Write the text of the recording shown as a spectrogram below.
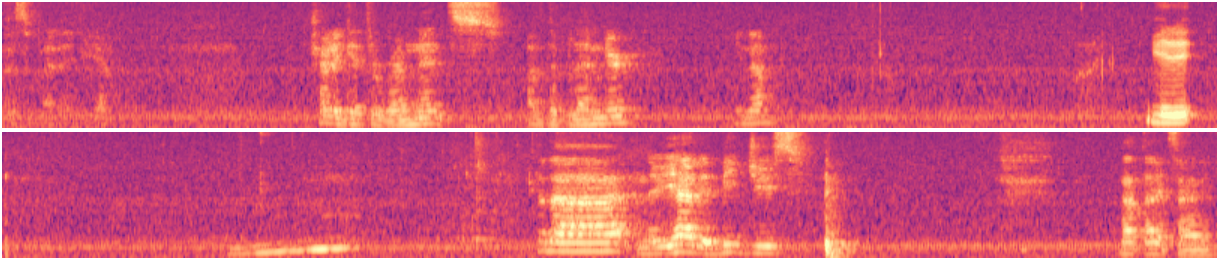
That's a bad idea. Try to get the remnants of the blender, you know? Get it? Ta-da! And there you have it, beet juice. Not that exciting.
